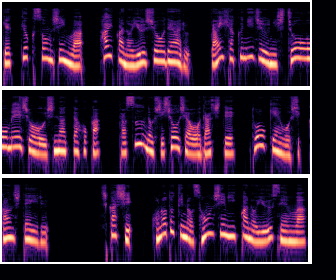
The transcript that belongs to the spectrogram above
結局孫信は配下の優勝である第122市長王名称を失ったほか、多数の死傷者を出して、当権を疾患している。しかし、この時の孫子以下の優先は、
